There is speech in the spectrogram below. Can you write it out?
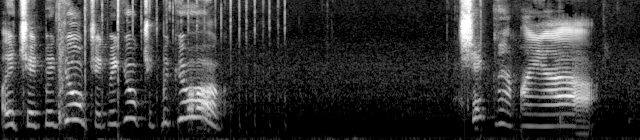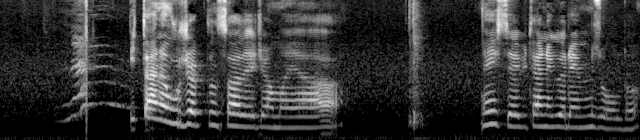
Hayır çekmek yok, çekmek yok, çekmek yok. Çekme ama ya. Bir tane vuracaktın sadece ama ya. Neyse bir tane görevimiz oldu.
